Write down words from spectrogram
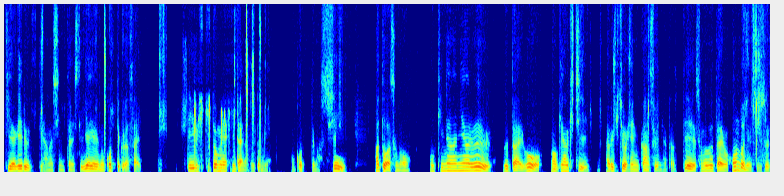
き上げるっていう話に対して、いやいや、残ってくださいっていう引き止めみたいなことも起こってますし、あとはその沖縄にある部隊を、まあ、沖縄基地、ある基地を返還するにあたって、その部隊を本土に移す。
